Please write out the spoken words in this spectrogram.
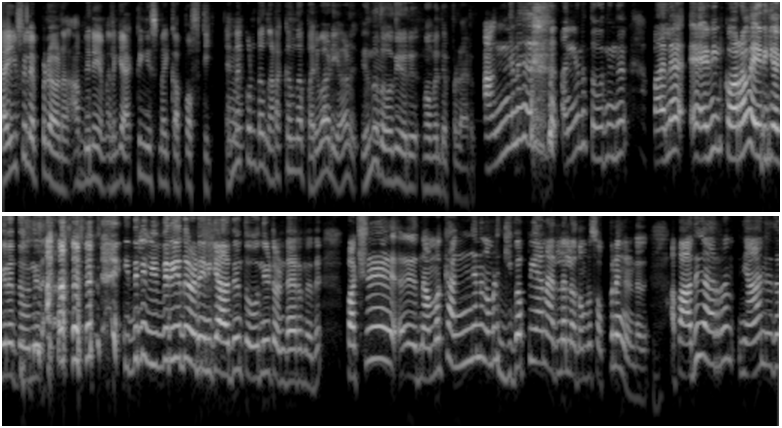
ലൈഫിൽ എപ്പോഴാണ് അഭിനയം അല്ലെങ്കിൽ acting is my cup of tea എന്നെ കൊണ്ട് നടക്കുന്ന പരിപാടിയാണ് എന്ന് തോന്നിയ ഒരു മൊമെന്റ് എപ്പോഴായിരുന്നു? അങ്ങനെ അങ്ങനെ തോന്നിയത് പല ഐ മീൻ കുറവായിരിക്കും അങ്ങനെ തോന്നിയത്. ഇതിന് വിപരീതമാണ് എനിക്ക് ആദ്യം തോന്നിയിട്ടുണ്ടായിരുന്നത്. പക്ഷേ നമുക്ക് അങ്ങനെ നമ്മൾ ഗിവപ്പ് ചെയ്യാനല്ലല്ലോ നമ്മൾ സ്വപ്നം കണ്ടത്. അപ്പൊ അത് കാരണം ഞാൻ ഇത്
